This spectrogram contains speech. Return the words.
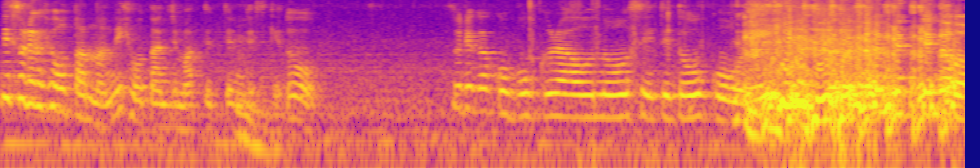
でそれがひょうたんなんでひょうたん島って言ってるんですけど、それがこう僕らを乗せてどうこういうことなんですけど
